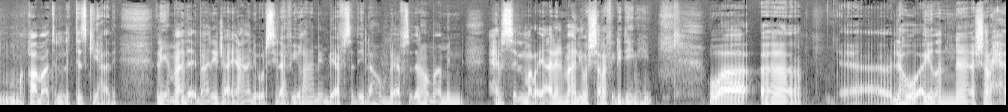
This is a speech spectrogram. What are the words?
المقامات التزكية هذه اللي هي ما ذئبان جائعان أرسلا في غنم بأفسد لهم بأفسد لهما من حرص المرء على المال والشرف لدينه. و آه، آه، له أيضا شرح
